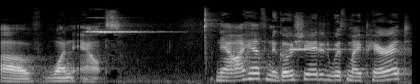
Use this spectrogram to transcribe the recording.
of one ounce. Now I have negotiated with my parrot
